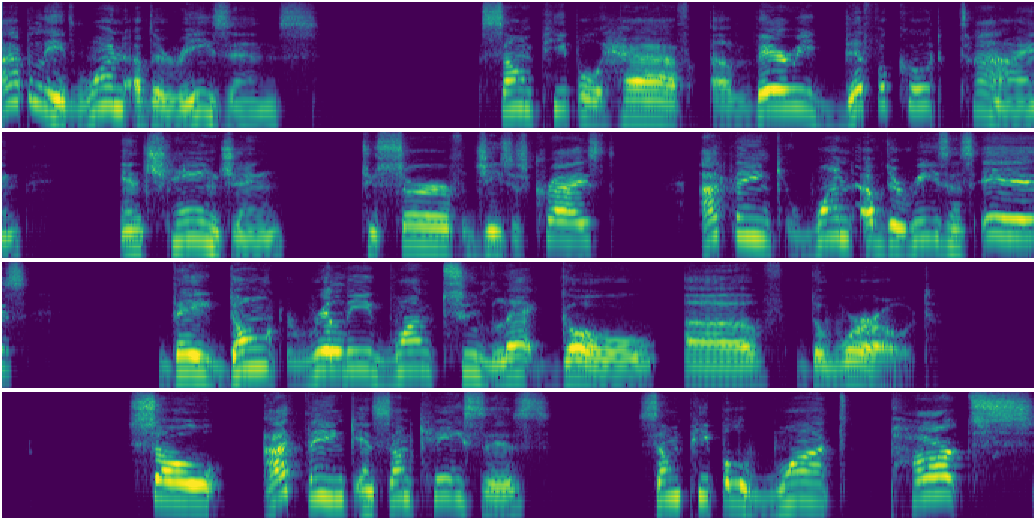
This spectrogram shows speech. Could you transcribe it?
I believe one of the reasons some people have a very difficult time in changing to serve Jesus Christ, I think one of the reasons is they don't really want to let go of the world. So I think in some cases, some people want parts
